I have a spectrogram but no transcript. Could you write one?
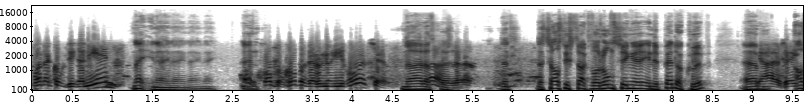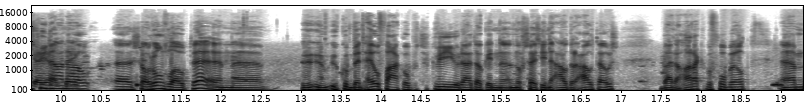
want dan komt hij er niet in. Nee, nee, nee, nee, nee. Oh god, oh god, dat heb ik nog niet gehoord zeg. Nou, dat, is- dat, eh, dat, dat zal zich straks wel rondzingen in de paddockclub. Ehm, Ja, zeker, als u daar nou eh, zo rondloopt hè, en eh, u, u, u bent heel vaak op het circuit, u rijdt ook in, eh, nog steeds in de oudere auto's, bij de Hark bijvoorbeeld. Ehm,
